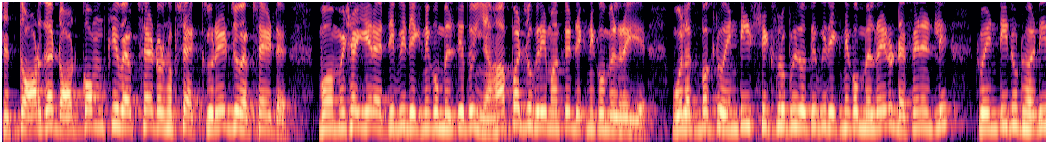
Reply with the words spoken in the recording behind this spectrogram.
चित्तौड़गढ़ डॉट कॉम की वेबसाइट और सबसे एक्यूरेट जो वेबसाइट है, वो हमेशा ये रहती हुई देखने को मिलती है। तो यहाँ पर जो ग्रे मार्केट देखने को मिल रही है, वो लगभग ट्वेंटी सिक्स रुपीज़ होती हुई देखने को मिल रही है। तो definitely twenty two thirty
